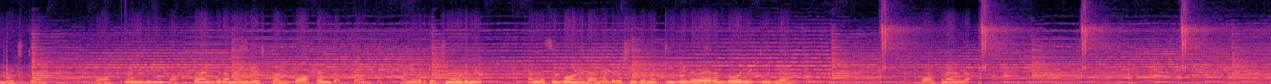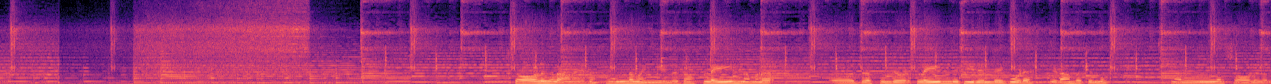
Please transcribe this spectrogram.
ഭയങ്കര ഇഷ്ടമാണ്. കോട്ടണിലും കഫ്താൻ ഇടാൻ ഭയങ്കര ഇഷ്ടമാണ്. Cotton kaftan. കാരണം ഇവിടുത്തെ ചൂടിന് നല്ല സുഖമാണ് ഇടാനായിട്ട്. പക്ഷേ ഇത് മെറ്റീരിയൽ വേറെ എന്തോ ഒരു മെറ്റീരിയലാണ്. കോട്ടൺ അല്ല. ഷോളുകളാണ്. ഇത് നല്ല ഭംഗിയുണ്ട് കേട്ടോ. പ്ലെയിൻ നമ്മൾ ഡ്രസ്സിന്റെ പ്ലെയിൻ മെറ്റീരിയലിന്റെ കൂടെ ഇടാൻ പറ്റുന്ന നല്ല ഷോളുകൾ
